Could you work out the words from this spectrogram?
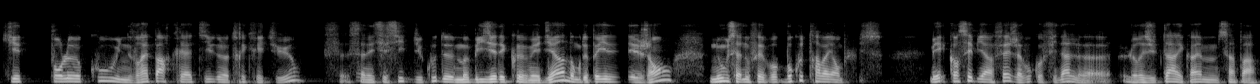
qui est pour le coup une vraie part créative de notre écriture. Ça, ça nécessite du coup de mobiliser des comédiens, donc de payer des gens. Nous, ça nous fait beaucoup de travail en plus. Mais quand c'est bien fait, j'avoue qu'au final, euh, le résultat est quand même sympa.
